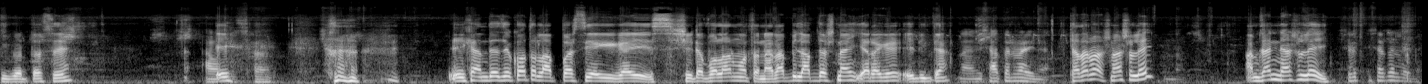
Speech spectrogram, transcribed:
কি করতেছে? এইখান দিয়ে যে কত লাভ পারছি আগে গাইস সেটা বলার মতো না। রাব্বি লাভ দাস নাই এর আগে এই দিকটা আমি সাঁতার পারি না। সাঁতার পাস না আসলে আমি জানি না আসলে সত্যি সাঁতার পারি না।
